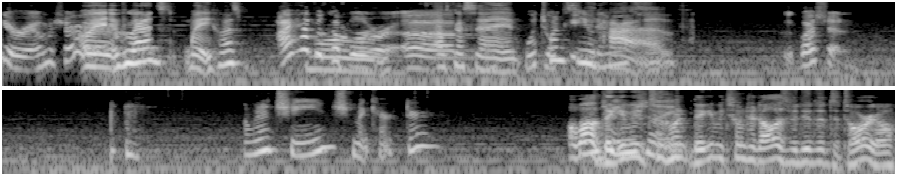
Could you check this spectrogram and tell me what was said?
make a room, sure. Oh, wait, who has? Wait, who has? I have a couple. room? Uh, I was gonna say, which ones do you have? Good question. I'm gonna change my character. Oh wow, they give you Change, two like- hundred. They give you two hundred dollars if you do the tutorial.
